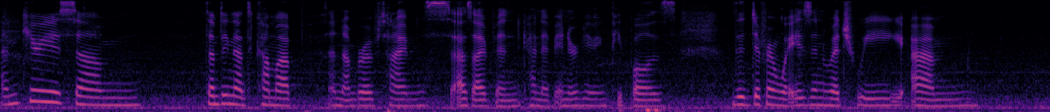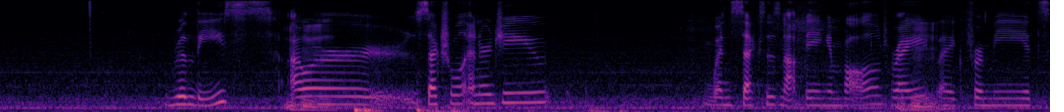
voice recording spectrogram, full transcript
I'm curious, um, something that's come up a number of times as I've been kind of interviewing people is the different ways in which we um, release Mhm. our sexual energy when sex is not being involved, right? Mhm. Like for me, it's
